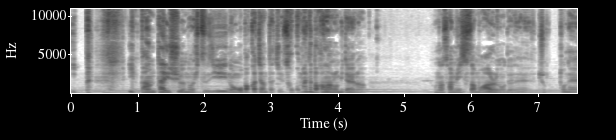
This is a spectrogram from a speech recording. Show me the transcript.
いっぱい一般大衆の羊のおバカちゃんたちそこまでバカなのみたいな。そんな寂しさもあるのでねちょっとね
